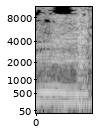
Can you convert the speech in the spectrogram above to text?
گے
